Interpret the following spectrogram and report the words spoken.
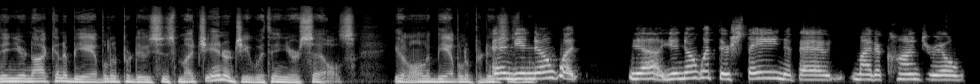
then you're not going to be able to produce as much energy within your cells. You'll only be able to produce. And you know what? Yeah, you know what they're saying about mitochondrial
